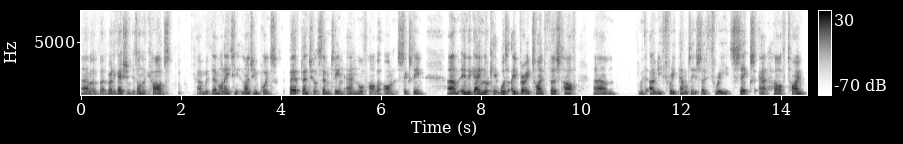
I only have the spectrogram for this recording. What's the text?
but relegation is on the cards with them on 18, 19 points. Bay of Plenty on 17 and North Harbour on 16. in the game, look, it was a very tight first half with only three penalties, so 3 6 at half time.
